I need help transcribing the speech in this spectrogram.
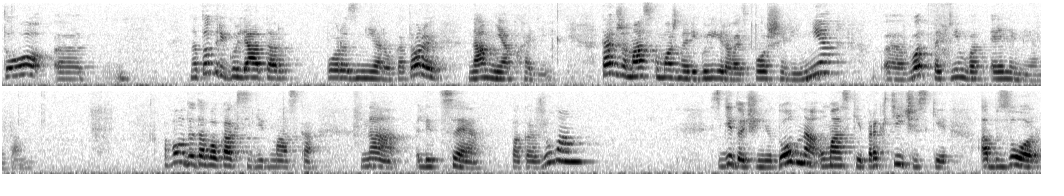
то, э, на тот регулятор по размеру, который нам необходим. Также маску можно регулировать по ширине вот таким вот элементом. По поводу того, как сидит маска на лице, покажу вам. Сидит очень удобно. У маски практически обзор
